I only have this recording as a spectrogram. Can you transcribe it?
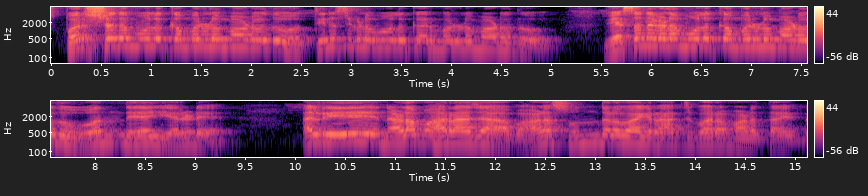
ಸ್ಪರ್ಶದ ಮೂಲಕ ಮರಳು ಮಾಡೋದು, ತಿನಿಸುಗಳ ಮೂಲಕ ಮರಳು ಮಾಡೋದು. ವ್ಯಸನಗಳ ಮೂಲಕ ಮರಳು ಮಾಡೋದು ಒಂದೇ ಎರಡೇ. ಅಲ್ರಿ, ನಳ ಮಹಾರಾಜ ಬಹಳ ಸುಂದರವಾಗಿ ರಾಜ್ಯಭಾರ ಮಾಡುತ್ತಾ ಇದ್ದ.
